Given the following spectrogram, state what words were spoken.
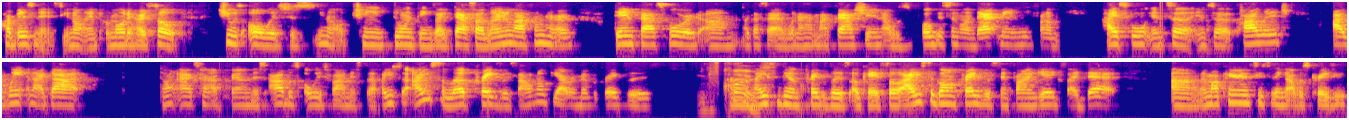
her business you know and promoted her. So she was always just you know change doing things like that. So i learned a lot from her. Then fast forward um like i said when i had my fashion i was focusing on that mainly from high school into into college, I went and I got. Don't ask how I found this. I was always finding stuff. I used to I used to love Craigslist. I don't know if y'all remember Craigslist. Of course. Um, I used to be on Craigslist. Okay, so I used to go on Craigslist and find gigs like that. Um, and my parents used to think I was crazy.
